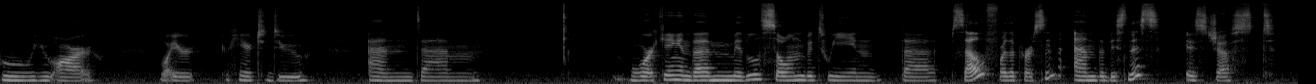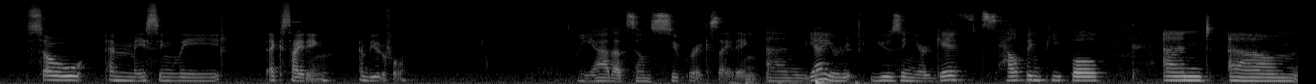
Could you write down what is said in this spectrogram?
who you are what you're, you're here to do and um, working in the middle zone between the self or the person and the business is just so amazingly exciting and beautiful Yeah, that sounds super exciting. And yeah, you're using your gifts, helping people. And um,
